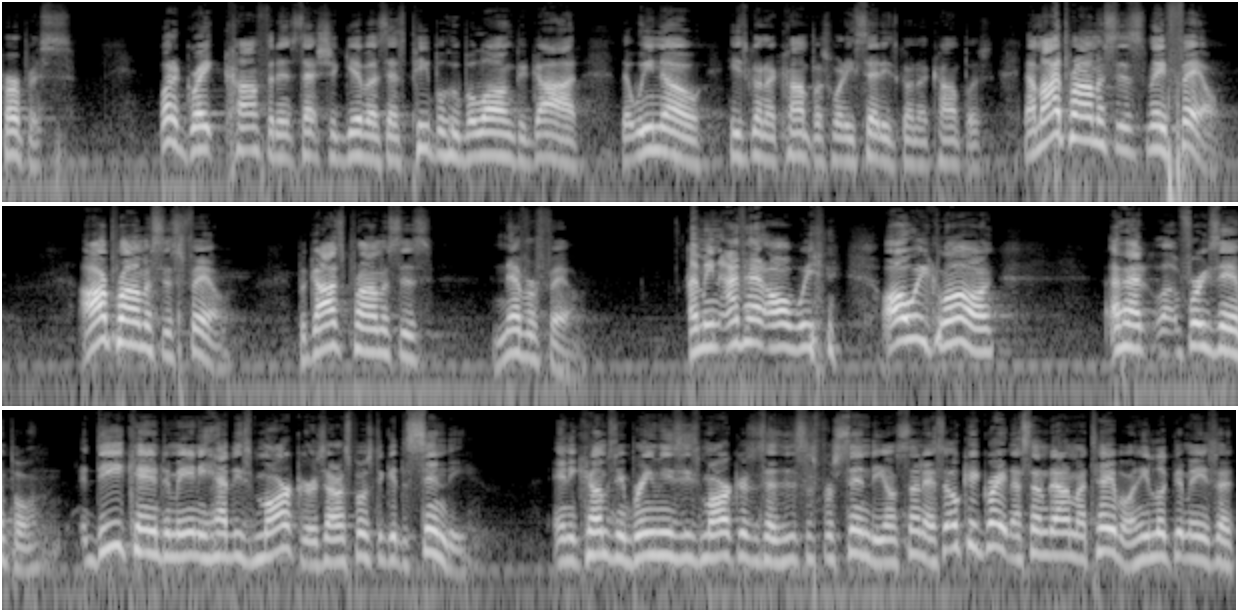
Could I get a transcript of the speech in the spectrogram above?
purpose. What a great confidence that should give us as people who belong to God that we know He's going to accomplish what He said He's going to accomplish. Now, my promises may fail. Our promises fail, but God's promises never fail. I mean, I've had all week, all week long, I've had, for example, D came to me and he had these markers that I was supposed to get to Cindy. And he comes and he brings me these markers and says, This is for Cindy on Sunday. I said, Okay, great. And I set them down on my table. And he looked at me and he said,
